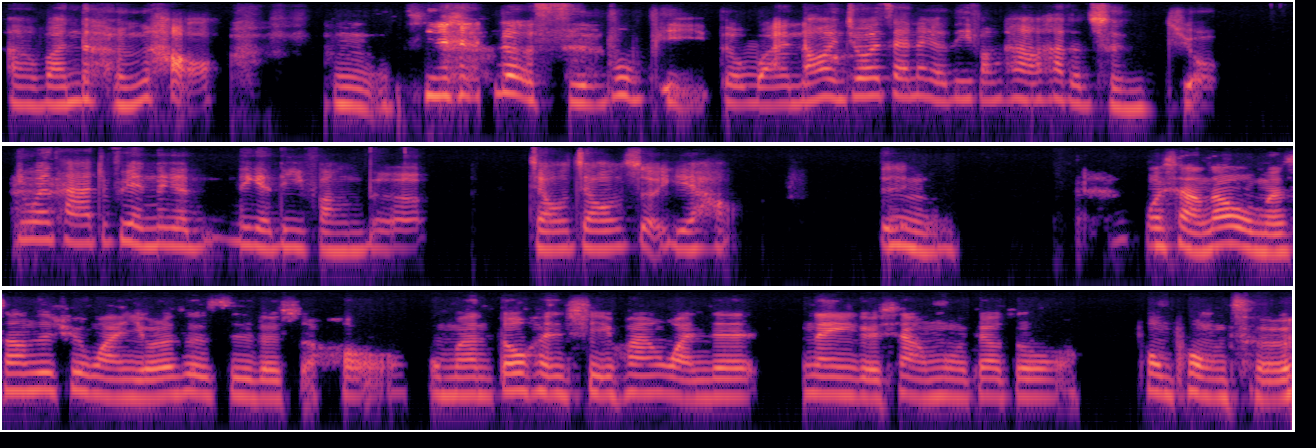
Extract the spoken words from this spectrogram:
呃玩的很好，嗯，乐此不疲的玩，然后你就会在那个地方看到他的成就，因为他就变成那个那个地方的佼佼者也好。对，嗯，我想到我们上次去玩游乐设施的时候，我们都很喜欢玩的那一个项目叫做。碰碰车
